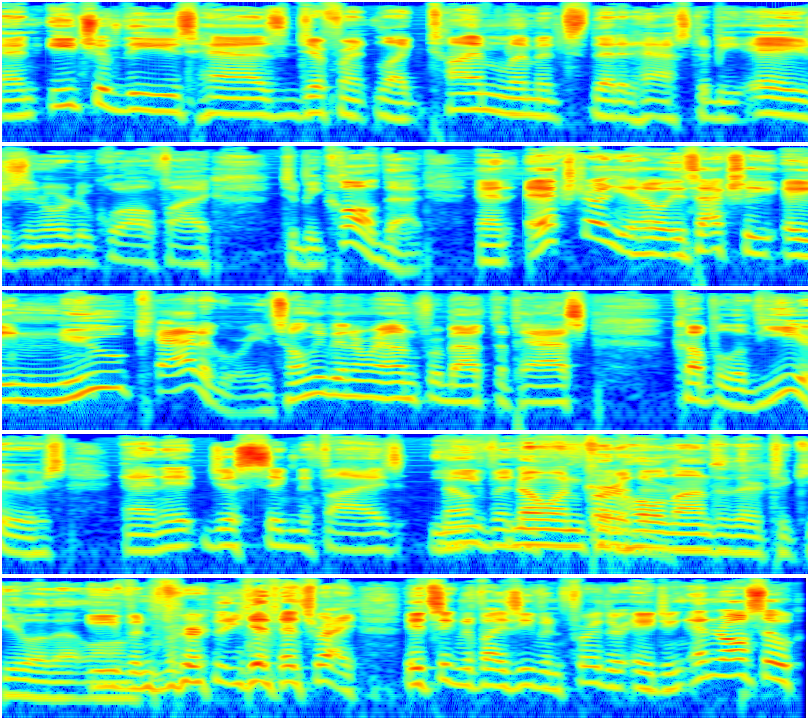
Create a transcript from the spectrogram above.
and each of these has different like time limits that it has to be aged in order to qualify to be called that. And extra añejo is actually a new category. It's only been around for about the past couple of years, and it just signifies No, even no one further could hold on to their tequila that long. even further. Yeah, that's right. It signifies even further aging, and it also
